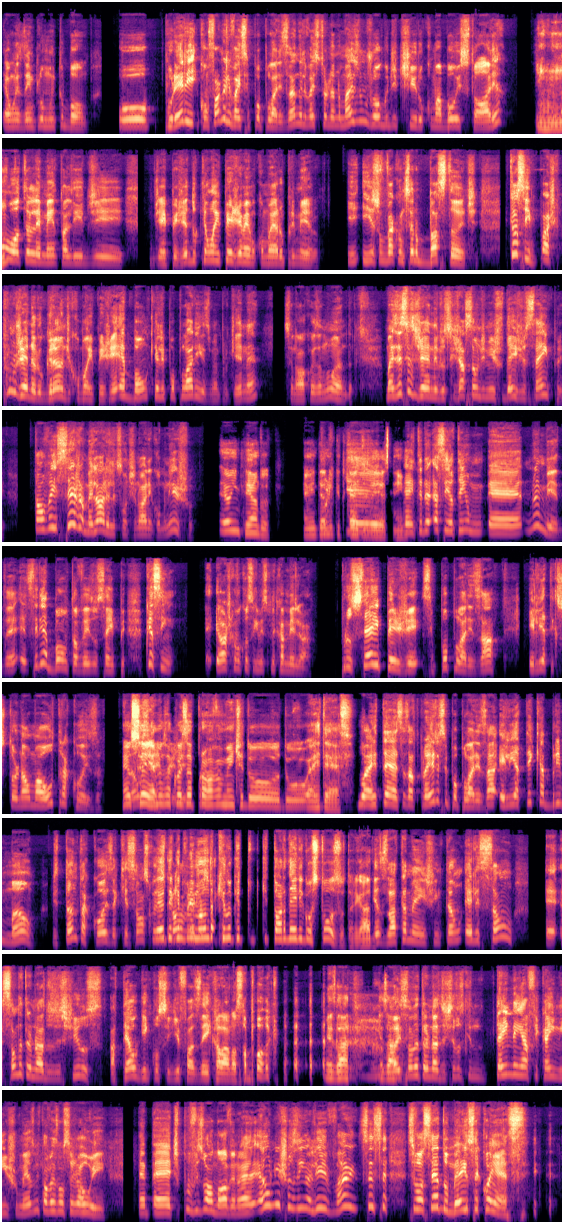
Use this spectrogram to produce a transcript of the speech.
é um exemplo muito bom. O, por ele, conforme ele vai se popularizando, ele vai se tornando mais um jogo de tiro com uma boa história e com Uhum. um ou outro elemento ali de, de RPG do que um RPG mesmo, como era o primeiro. E, e isso vai acontecendo bastante. Então, assim, acho que para um gênero grande como o RPG é bom que ele popularize, né? porque, né? Senão a coisa não anda. Mas esses gêneros que já são de nicho desde sempre, talvez seja melhor eles continuarem como nicho. Eu entendo. Eu entendo o que tu quer dizer, assim. É, entendeu? Assim, eu tenho. é, não é medo. é- seria bom, talvez, o CRPG. Porque, assim, eu acho que eu vou conseguir me explicar melhor. Pro CRPG se popularizar, ele ia ter que se tornar uma outra coisa. Eu não sei, é a mesma coisa provavelmente do, do RTS. Do RTS, exato. Pra ele se popularizar, ele ia ter que abrir mão de tanta coisa que são as coisas Ele tem que abrir mão daquilo que, que torna ele gostoso, tá ligado? Exatamente. Então, eles são. É, são determinados estilos, até alguém conseguir fazer e calar a nossa boca, Exato, exato. mas são determinados estilos que tendem a ficar em nicho mesmo e talvez não seja ruim. É, é tipo visual novel, não é? É um nichozinho ali, vai. cê- cê- se você é do meio, você conhece.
